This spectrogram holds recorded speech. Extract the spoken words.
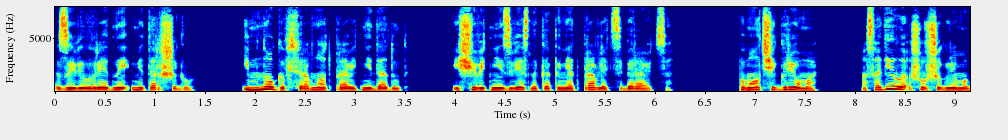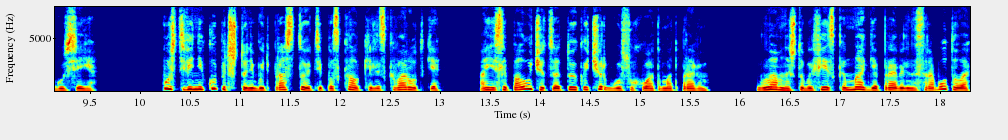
заявил вредный Митаршигл. И много все равно отправить не дадут. Еще ведь неизвестно, как они отправлять собираются. Помолчи, Грема, осадила Шурша Грема Гульсия. Пусть Винни купит что-нибудь простое, типа скалки или сковородки, а если получится, то и кочергу с ухватом отправим. Главное, чтобы фейская магия правильно сработала,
